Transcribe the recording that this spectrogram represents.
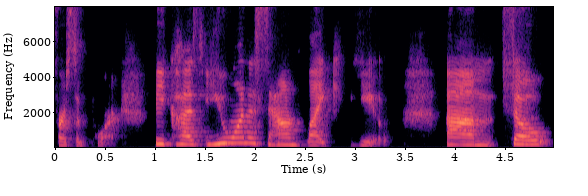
for support because you want to sound like you um, so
